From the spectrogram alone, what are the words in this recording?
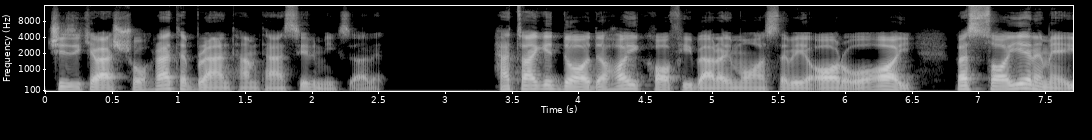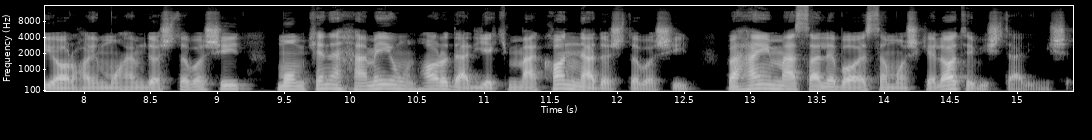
چیزی که بر شهرت برند هم تاثیر می‌گذاره. حتی اگه داده های کافی برای محاسبه ROI و سایر معیارهای مهم داشته باشید ممکنه همه اونها رو در یک مکان نداشته باشید و همین مسئله باعث مشکلات بیشتری میشه.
